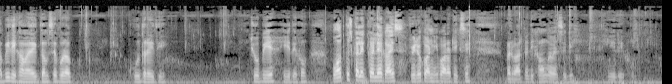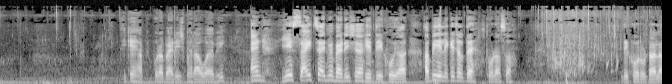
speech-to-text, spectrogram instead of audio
अभी देखा मैंने एकदम से पूरा कूद रही थी। जो भी है, ये देखो। बहुत कुछ कलेक्ट कर लिया गाइस वीडियो कर नहीं पा रहा ठीक से। पर बाद में दिखाऊँगा वैसे भी। ये देखो। ठीक है, यहाँ पे पूरा बैडिश भरा हुआ है अभी। एंड ये साइड साइड में बैडिश है। ये देखो यार। अभी ये लेके चलते हैं, थोड़ा सा। देखो रोटाला।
